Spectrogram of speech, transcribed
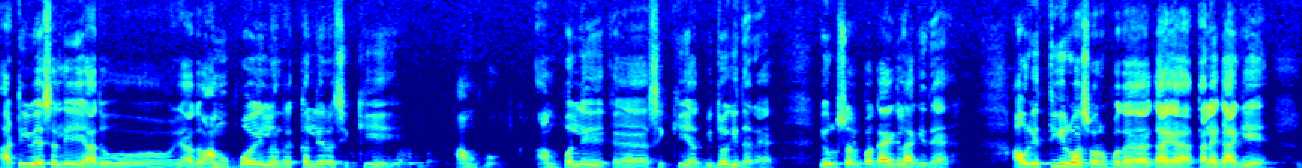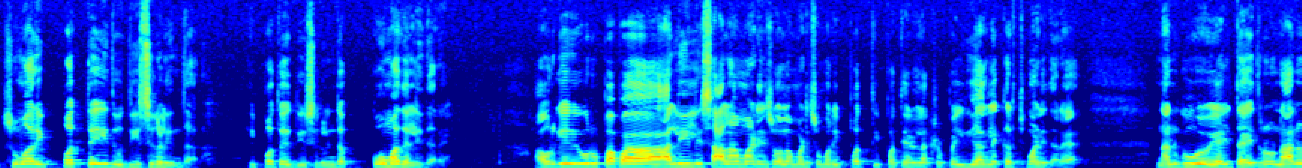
ಆ ಟಿ ವಿ ಎಸ್ಸಲ್ಲಿ ಅದು, ಯಾವುದೋ ಹಂಪೋ ಇಲ್ಲಾಂದರೆ ಕಲ್ಲಿರೋ ಸಿಕ್ಕಿ, ಹಂಪು. ಹಂಪಲ್ಲಿ ಕ ಸಿಕ್ಕಿ ಅದು ಬಿದ್ದೋಗಿದ್ದಾರೆ. ಇವ್ರಿಗೆ ಸ್ವಲ್ಪ ಗಾಯಗಳಾಗಿದೆ. ಅವ್ರಿಗೆ ತೀರುವ ಸ್ವರೂಪದ ಗಾಯ ತಲೆಗಾಗಿ ಸುಮಾರು ಇಪ್ಪತ್ತೈದು ದಿವಸಗಳಿಂದ ಇಪ್ಪತ್ತೈದು ದಿವಸಗಳಿಂದ ಕೋಮಾದಲ್ಲಿದ್ದಾರೆ. ಅವ್ರಿಗೆ ಇವರು ಪಾಪ ಅಲ್ಲಿ ಇಲ್ಲಿ ಸಾಲ ಮಾಡಿ, ಸೋಲ ಮಾಡಿ ಸುಮಾರು ಇಪ್ಪತ್ತು ಇಪ್ಪತ್ತೆರಡು ಲಕ್ಷ ರೂಪಾಯಿ ಈಗಾಗಲೇ ಖರ್ಚು ಮಾಡಿದ್ದಾರೆ. ನನಗೂ ಹೇಳ್ತಾಯಿದ್ರು ನಾನು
